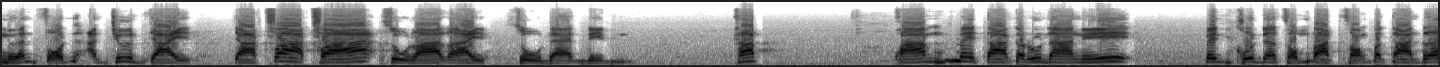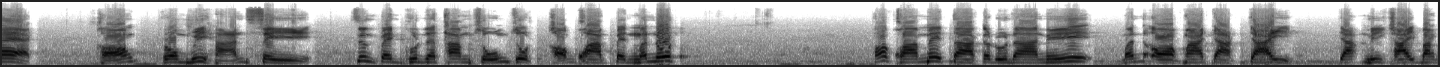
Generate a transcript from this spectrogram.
เหมือนฝนอันชื่นใจ จากฟากฟ้า สู่ลาไรสู่แดนดิน ครับ ความเมตตากรุณานี้ เป็นคุณสมบัติสองประการแรกของพรหมวิหารสี่ซึ่งเป็นคุณธรรมสูงสุดของความเป็นมนุษย์ เพราะความเมตตากรุณานี้ มันออกมาจากใจ จะมีใครบัง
